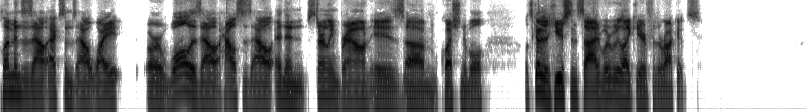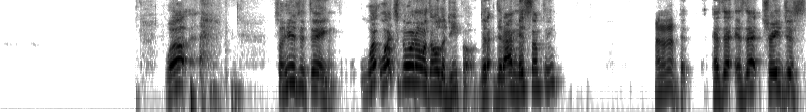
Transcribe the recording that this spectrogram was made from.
Clemons is out, Exum's out, White or Wall is out, House is out, and then Sterling Brown is um questionable. Let's go to the Houston side. What do we like here for the Rockets? Well, so here's the thing. What what's going on with Oladipo? Did did I miss something? I don't know. Has that is that trade just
